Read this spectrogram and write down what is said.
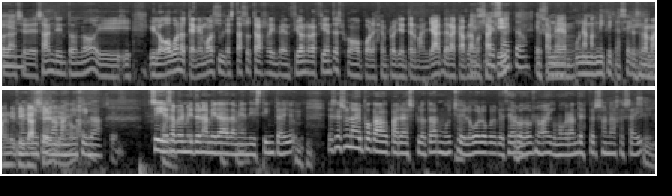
la también. serie de Sandington, ¿no? Y, y- y luego, bueno, tenemos estas otras reinvenciones recientes, como por ejemplo Gentleman Jack, de la que hablamos Es- aquí. exacto. que Es una, también- una magnífica serie. es una magnífica, magnífica, serie, ¿no? Sí, eso permite una mirada también distinta. Yo- Es que es una época para explotar mucho y luego lo que decía Rodolfo, ¿no? hay como grandes personajes ahí.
